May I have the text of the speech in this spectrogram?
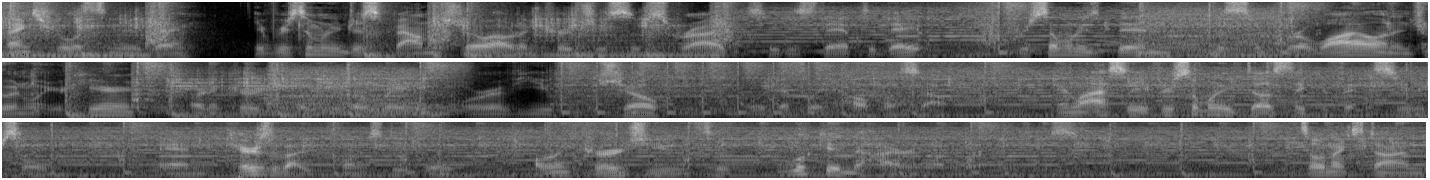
Thanks for listening today. If you're someone who just found the show, I would encourage you to subscribe so you can stay up to date. If you're someone who's been listening for a while and enjoying what you're hearing, I would encourage you to leave a rating or review for the show. It would definitely help us out. And lastly, if you're someone who does take your fitness seriously and cares about your performance deeply, I would encourage you to look into hiring one of our coaches. Until next time,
